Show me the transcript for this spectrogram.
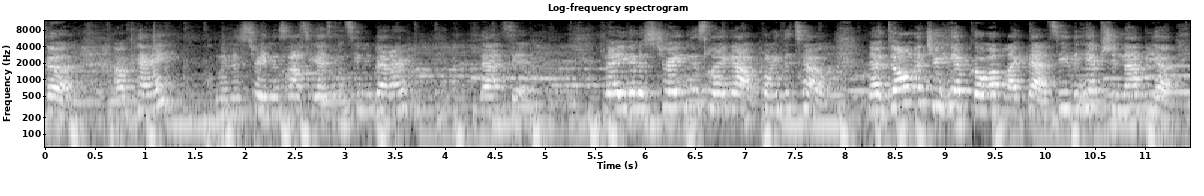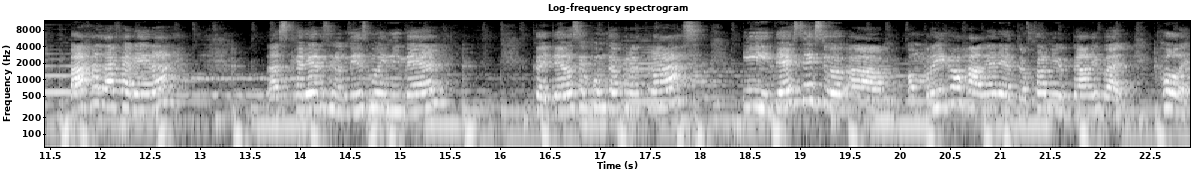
Good. Okay? Let me just straighten this out so you guys can see me better. That's it. Now you're gonna straighten this leg out, point the toe. Now don't let your hip go up like that. See, the hip should not be up. Baja la cadera. Las caderas en el mismo nivel. Dedos en punta para atrás. Y desde su um, ombligo jale dentro, from your belly button. Pull it.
